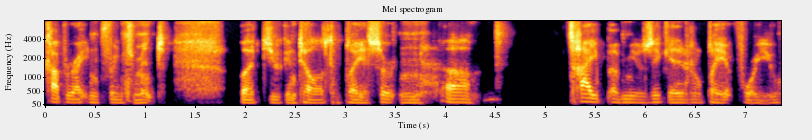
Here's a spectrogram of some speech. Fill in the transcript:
copyright infringement, but you can tell it to play a certain uh, type of music and it'll play it for you.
